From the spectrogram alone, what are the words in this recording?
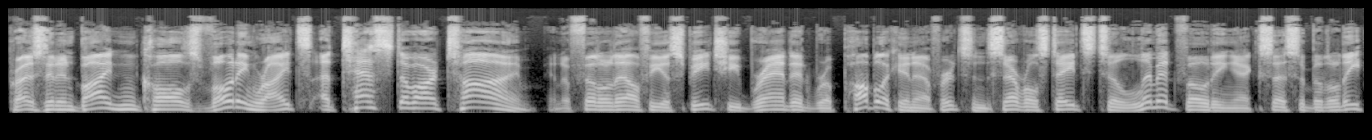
President Biden calls voting rights a test of our time. In a Philadelphia speech, he branded Republican efforts in several states to limit voting accessibility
